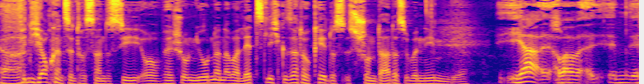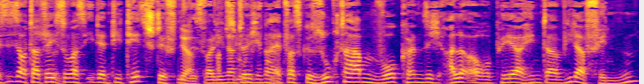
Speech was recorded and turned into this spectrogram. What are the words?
Ja. Finde ich auch ganz interessant, dass die Europäische Union dann aber letztlich gesagt, hat, okay, das ist schon da, das übernehmen wir. Ja, aber ähm, es ist auch tatsächlich so was Identitätsstiftendes, ja, weil die absolut. natürlich nach etwas gesucht haben, wo können sich alle Europäer hinter wiederfinden.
